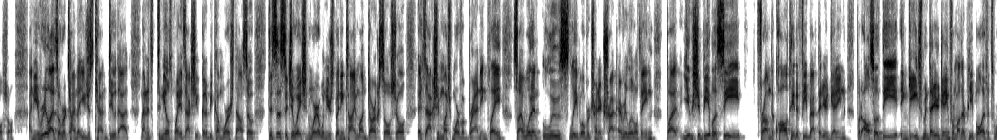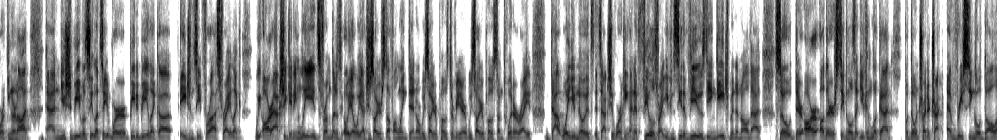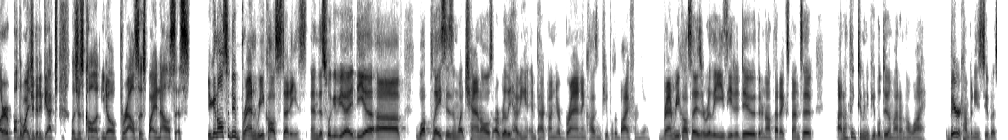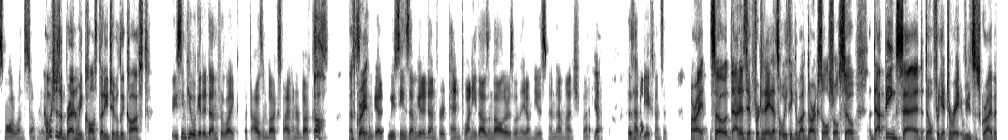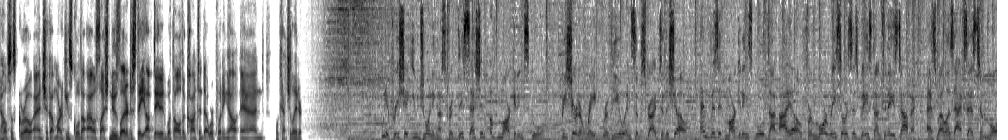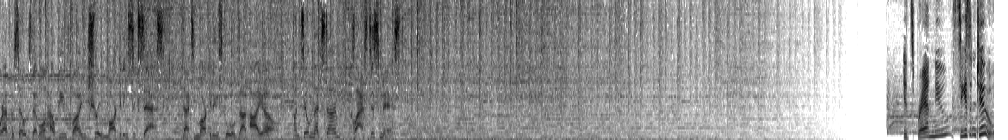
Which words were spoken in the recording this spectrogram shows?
And you realize over time that you just can't do that. And it's to Neil's point, it's actually going to become worse now. So this is a situation where when you're spending time on dark social, it's actually much more of a branding play. So I wouldn't lose sleep over trying to track every little thing, but you should be able to see from the qualitative feedback that you're getting, but also the engagement that you're getting from other people, if it's working or not. And you should be able to see, let's say we're B2B like a agency for us, right? Like we are actually getting leads from, let us, oh yeah, we actually saw your stuff on LinkedIn or we saw your post over here. We saw your post on Twitter, right? That way, you know, it's, it's actually working and it feels right. You can see the views, the engagement and all that. So there are other signals that you can look at, but don't try to track every single dollar. Otherwise you're going to get, let's just call it, you know, paralysis by analysis. You can also do brand recall studies, and this will give you an idea of what places and what channels are really having an impact on your brand and causing people to buy from you. Brand recall studies are really easy to do, they're not that expensive. I don't think too many people do them. I don't know why. Bigger companies do, but smaller ones don't really. How much does a brand recall study typically cost? Have you seen people get it done for like a thousand bucks, five hundred bucks? Oh, that's great. Get it, we've seen some get it done for ten, twenty thousand dollars when they don't need to spend that much. But yeah, it doesn't have to be expensive. All right. So that is it for today. That's what we think about dark social. So that being said, don't forget to rate, review, subscribe. It helps us grow and check out marketingschool.io slash newsletter to stay updated with all the content that we're putting out. And we'll catch you later. We appreciate you joining us for this session of Marketing School. Be sure to rate, review, and subscribe to the show, and visit marketingschool.io for more resources based on today's topic, as well as access to more episodes that will help you find true marketing success. That's marketingschool.io. Until next time, class dismissed. It's brand new, season two.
